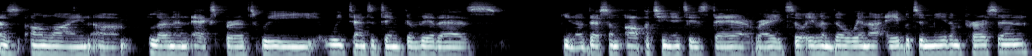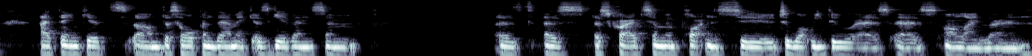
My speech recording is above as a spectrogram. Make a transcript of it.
as online um, learning experts, we we tend to think of it as you know there's some opportunities there, right? So even though we're not able to meet in person, I think it's um, this whole pandemic has given some as, as ascribed some importance to to what we do as as online learning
